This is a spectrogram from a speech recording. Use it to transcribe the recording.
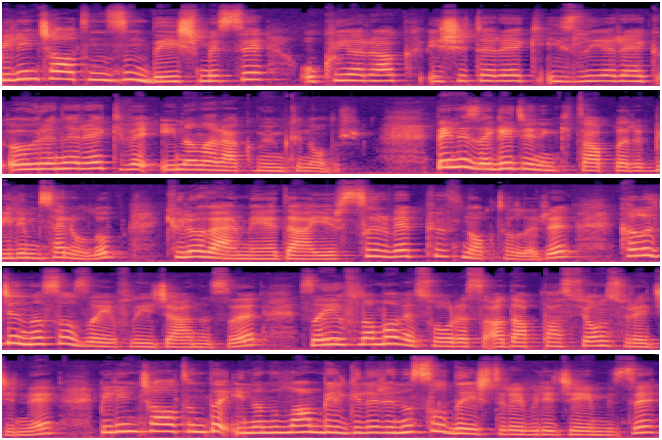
Bilinçaltınızın değişmesi okuyarak, işiterek, izleyerek, öğrenerek ve inanarak mümkün olur. Deniz Egece'nin kitapları bilimsel olup kilo vermeye dair sır ve püf noktaları, kalıcı nasıl zayıflayacağınızı, zayıflama ve sonrası adaptasyon sürecini, bilinçaltında inanılan bilgileri nasıl değiştirebileceğimizi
